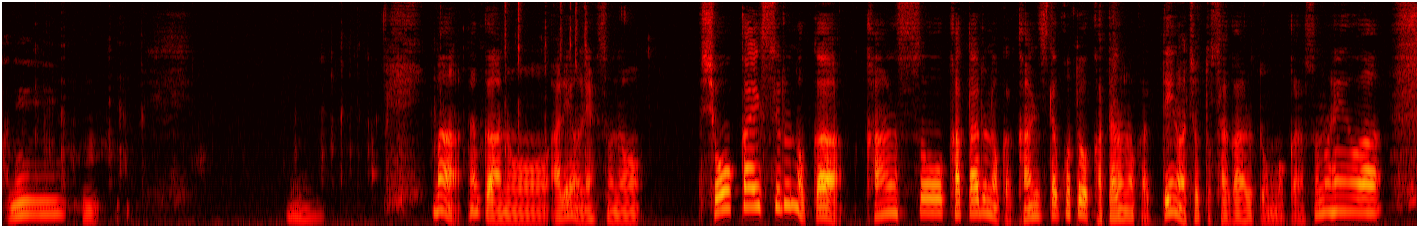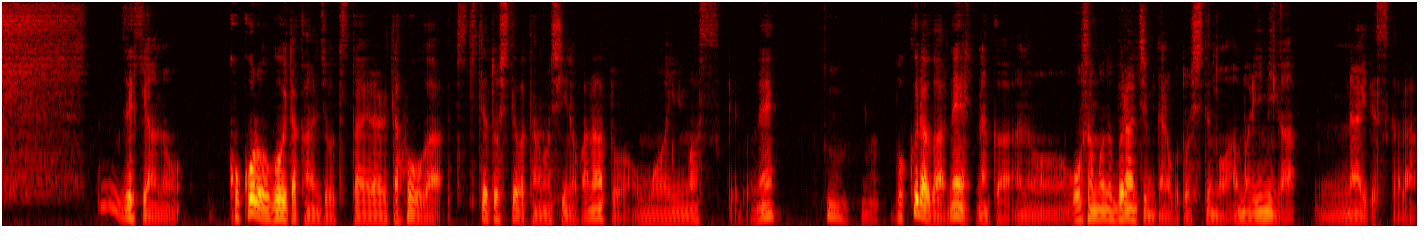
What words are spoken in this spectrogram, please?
かね。うん。まあ、なんかあの、あれよね、その、紹介するのか、感想を語るのか、感じたことを語るのかっていうのはちょっと差があると思うから、その辺は、ぜひあの、心動いた感じを伝えられた方が、聞き手としては楽しいのかなとは思いますけどね。うん。うん。僕らがね、なんかあの、王様のブランチみたいなことをしてもあんまり意味がないですから、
